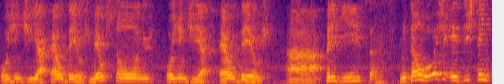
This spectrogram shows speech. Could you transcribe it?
Hoje em dia é o Deus meus sonhos. Hoje em dia é o Deus a preguiça. Então hoje existem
